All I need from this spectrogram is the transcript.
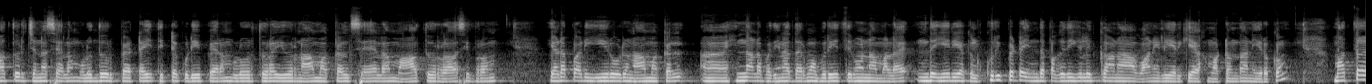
ஆத்தூர் சின்னசேலம் உளுந்தூர்பேட்டை திட்டக்குடி பெரம்பலூர் துறையூர் நாமக்கல் சேலம் ஆத்தூர் ராசிபுரம் எடப்பாடி ஈரோடு நாமக்கல் இந்தாண்ட பார்த்திங்கன்னா தருமபுரி திருவண்ணாமலை இந்த ஏரியாக்கள் குறிப்பிட்ட இந்த பகுதிகளுக்கான வானிலை அறிக்கையாக மட்டும்தான் இருக்கும். மற்ற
